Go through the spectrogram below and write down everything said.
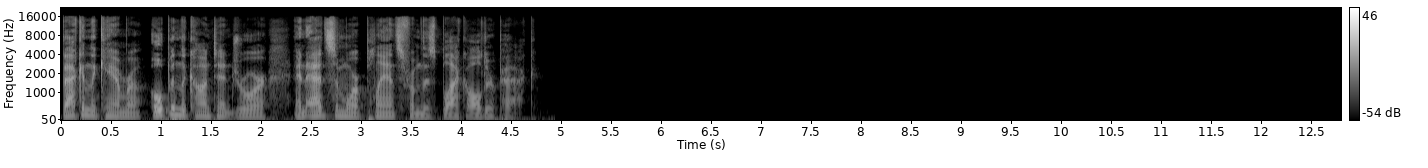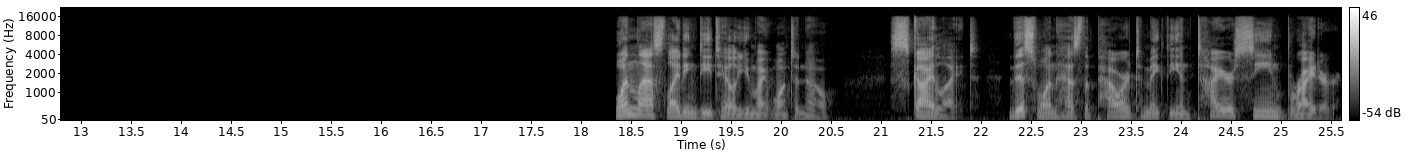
Back in the camera, open the content drawer and add some more plants from this black alder pack. One last lighting detail you might want to know. Skylight. This one has the power to make the entire scene brighter.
